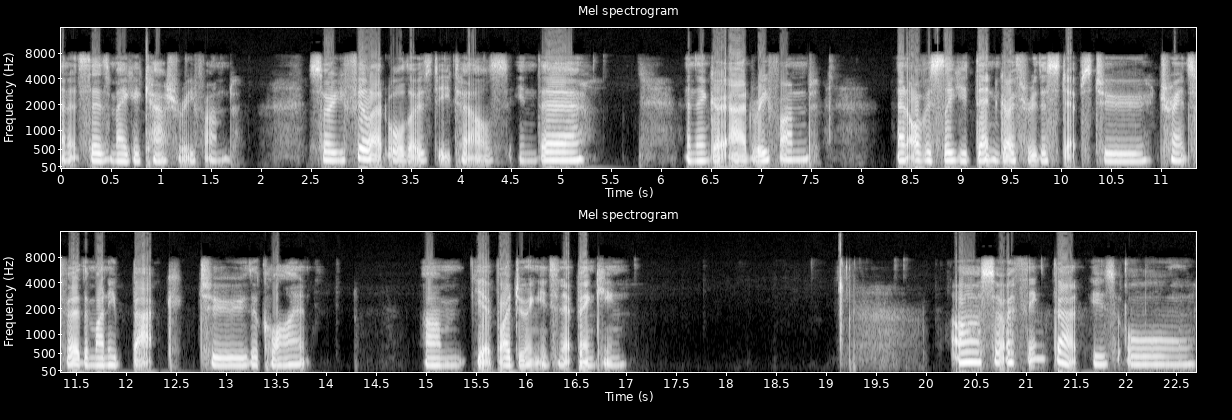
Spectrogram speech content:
and it says make a cash refund. So you fill out all those details in there and then go add refund. And obviously you then go through the steps to transfer the money back to the client. Um, yeah, by doing internet banking. Uh, so I think that is all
